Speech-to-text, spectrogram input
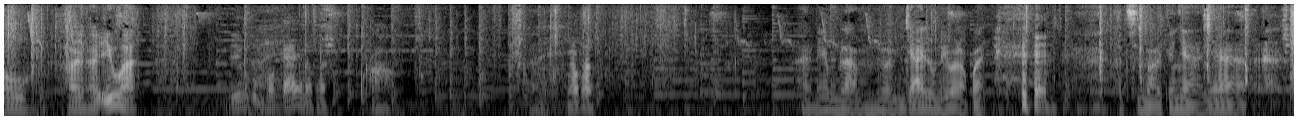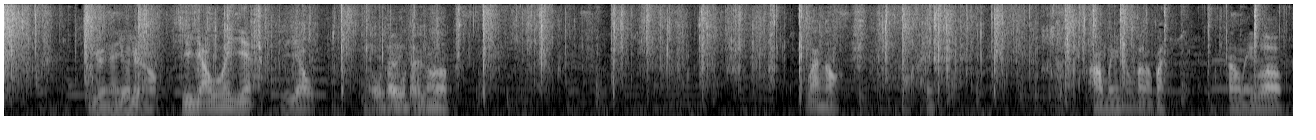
ồ hơi hơi yếu hả? Yếu cũng có cái nữa thôi. Có ngáo thôi anh em làm người con trái luôn đi vào lọc ơi. Thật xin mời cả nhà nha. Dừa này Dừa dừa dừa dâu hay gì á? Chị dâu. Uống Uống thử thử. thành ngọt không? Quá ngọt. Ngọt thiệt. Không miệng luôn ba lọc ơi. Sao miệng luôn không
